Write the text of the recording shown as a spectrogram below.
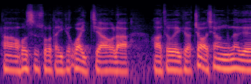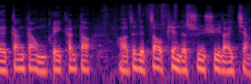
啊，或是说的一个外交啦，啊，作为一个就好像那个刚刚我们可以看到啊这个照片的顺序来讲，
